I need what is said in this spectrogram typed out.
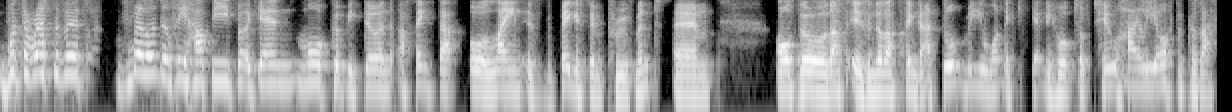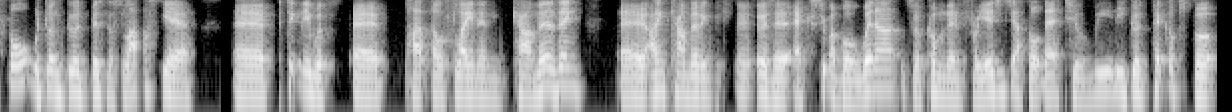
with the rest of it, relatively happy, but again, more could be done. I think that O line is the biggest improvement. Um, although that is another thing that I don't really want to get my hopes up too highly of because I thought we'd done good business last year, uh, particularly with uh, Pat Elflein and Cam Erving. Uh, I think Cam Erving uh, was an ex Super Bowl winner, so coming in free agency, I thought they're two really good pickups, but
